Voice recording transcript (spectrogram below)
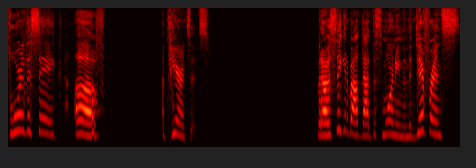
for the sake of appearances. But I was thinking about that this morning, and the difference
